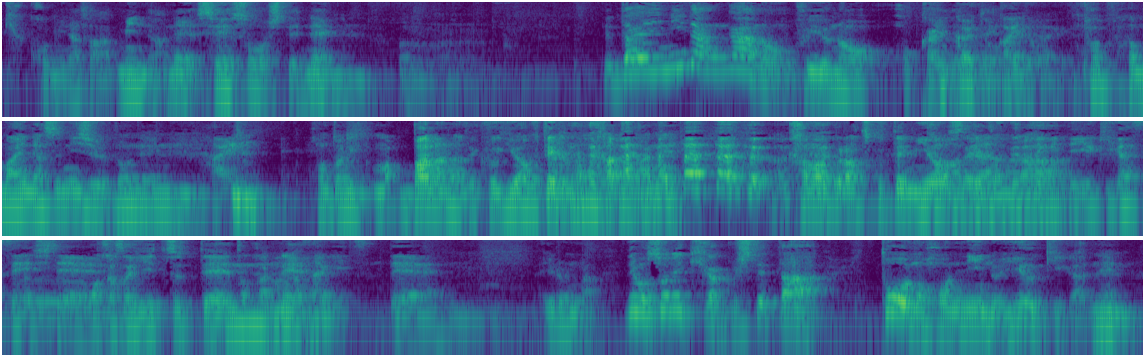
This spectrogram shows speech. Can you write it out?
結構皆さんみんなね清掃してね、うんで第2弾があの冬の北海道で。北海道。マイナス20度で、うんはい。本当に、ま、バナナで釘は打てるのかとかね。鎌倉作ってみようぜと作ってかみて雪合戦して。うんワカサギ釣ってとかね、ワカサギ釣って。いろんな。でもそれ企画してた当の本人の勇気がね、うん。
